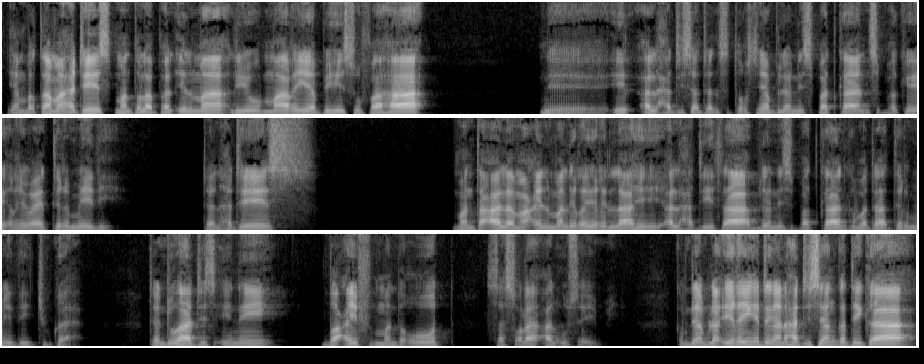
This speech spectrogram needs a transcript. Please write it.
Yang pertama hadis mantulabal ilma liumariya bihi sufaha. Al hadisah dan seterusnya beliau nisbatkan sebagai riwayat Tirmidzi. Dan hadis man ta'alama ilma li ghairillahi al haditha beliau nisbatkan kepada Tirmidzi juga. Dan dua hadis ini dhaif menurut Sasoleh al Usaimi kemudian beliau iringi dengan hadis yang ketiga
